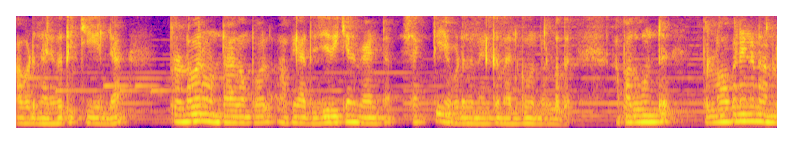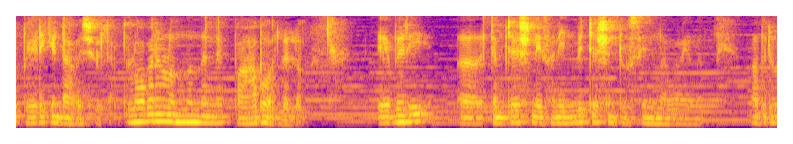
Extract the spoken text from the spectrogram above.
അവിടുന്ന് അനുവദിക്കുകയില്ല. പ്രലോഭനം ഉണ്ടാകുമ്പോൾ അവയെ അതിജീവിക്കാൻ വേണ്ട ശക്തി അവിടുന്ന് നിങ്ങൾക്ക് നൽകുമെന്നുള്ളത്. അപ്പോൾ അതുകൊണ്ട് പ്രലോഭനങ്ങൾ നമ്മൾ പേടിക്കേണ്ട ആവശ്യമില്ല. പ്രലോഭനങ്ങളൊന്നും തന്നെ പാപമല്ലല്ലോ. Every temptation is an invitation to sin എന്ന് പറയുന്നത്. അതൊരു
